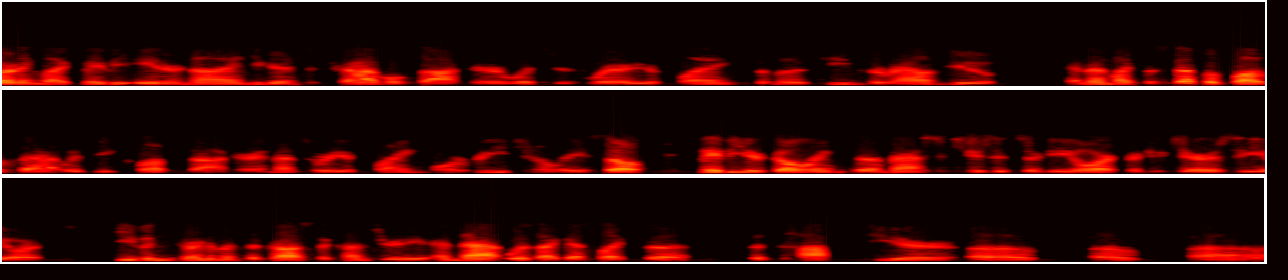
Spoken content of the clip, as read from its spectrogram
starting like maybe eight or nine, you get into travel soccer, which is where you're playing some of the teams around you. And then like the step above that would be club soccer, and that's where you're playing more regionally. So maybe you're going to Massachusetts or New York or New Jersey or even tournaments across the country. And that was, I guess, like the the top tier of of uh,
